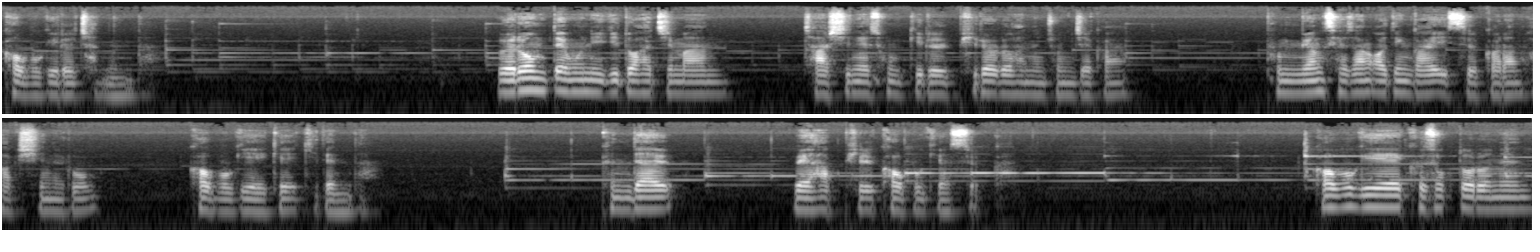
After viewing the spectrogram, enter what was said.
거북이를 찾는다. 외로움 때문이기도 하지만 자신의 손길을 필요로 하는 존재가 분명 세상 어딘가에 있을 거란 확신으로 거북이에게 기댄다. 근데 왜 하필 거북이였을까? 거북이의 그 속도로는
